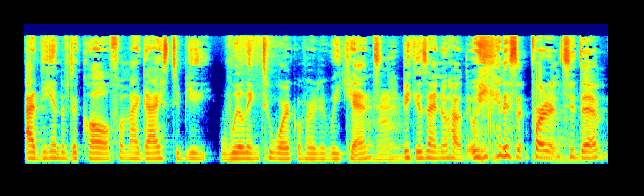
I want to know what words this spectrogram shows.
at the end of the call for my guys to be willing to work over the weekend because I know how the weekend is important to them.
